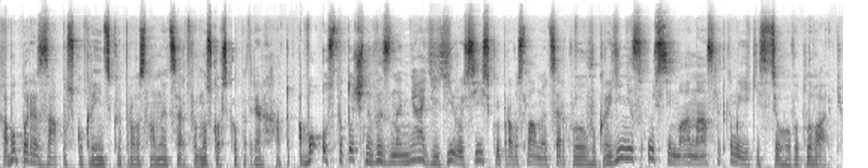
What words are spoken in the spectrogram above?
або перезапуск Української православної церкви Московського патріархату, або остаточне визнання її російською православною церквою в Україні з усіма наслідками, які з цього випливають.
